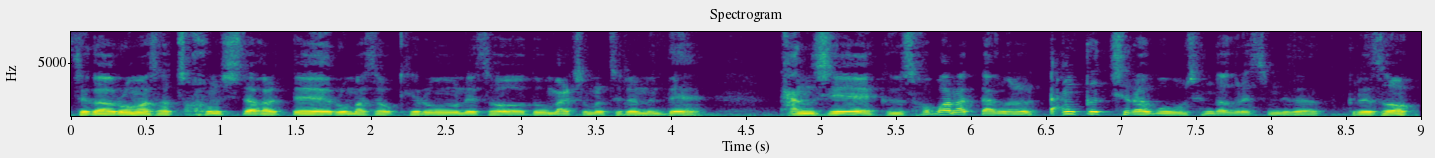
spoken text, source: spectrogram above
제가 로마서 처음 시작할 때 로마서 개론에서도 말씀을 드렸는데 당시에 그 서바나 땅을 땅끝이라고 생각을 했습니다. 그래서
